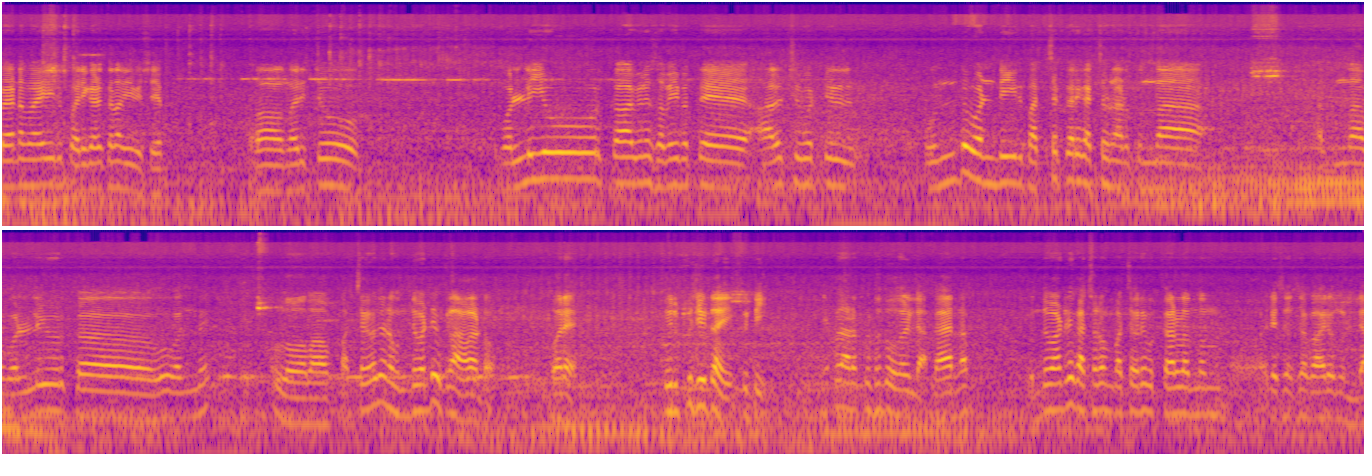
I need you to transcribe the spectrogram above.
വേണ്ടമായി ഇത് പരിഗണിക്കണം ഈ വിഷയം. മരിച്ചു. വള്ളിയൂർ സമീപത്തെ സമീപത്തെ ഉന്ത് വണ്ടിയിൽ പച്ചക്കറി കച്ചവടം നടത്തുന്ന നടത്തുന്ന വള്ളിയൂർക്കാവ് വന്ന്. പച്ചക്കറി പച്ചക്കറി ഉന്തുവണ്ടി വിൽക്കുന്ന ആളാട്ടോ പോരെ. തുരുപ്പ് ചീട്ടായി കിട്ടി. ഇനിയിപ്പോൾ നടക്കിട്ടും തോന്നുന്നില്ല കാരണം എന്തുമായിട്ട് കച്ചവടം പച്ചക്കറി വിൽക്കാനുള്ളൊന്നും ലൈസൻസോ കാര്യമൊന്നുമില്ല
